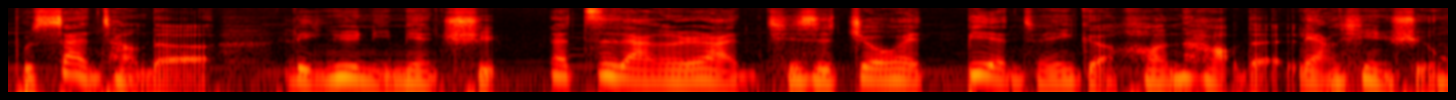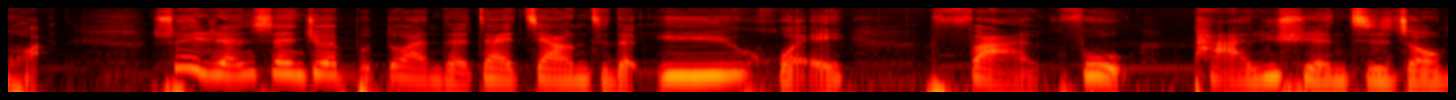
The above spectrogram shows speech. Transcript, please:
不擅长的领域里面去，那自然而然，其实就会变成一个很好的良性循环，所以人生就会不断的在这样子的迂回、反复、盘旋之中。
